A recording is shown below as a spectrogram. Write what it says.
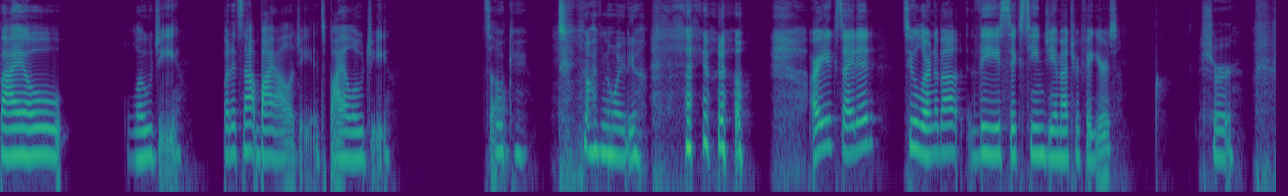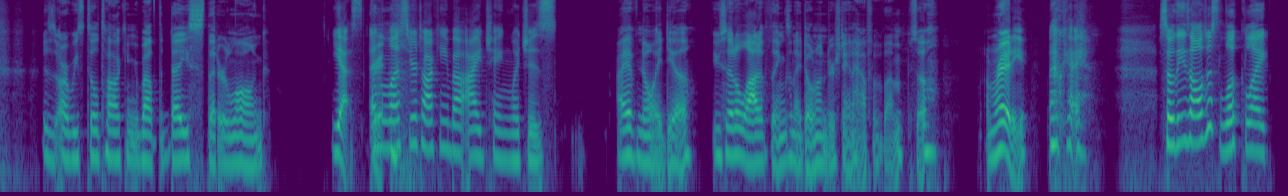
biology, but it's not biology, it's biology. So Okay. I have no idea. I don't know. Are you excited to learn about the 16 geometric figures? Sure. Is are we still talking about the dice that are long? Yes, Great. unless you're talking about I Ching, which is I have no idea. You said a lot of things and I don't understand half of them. So I'm ready. okay. So these all just look like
